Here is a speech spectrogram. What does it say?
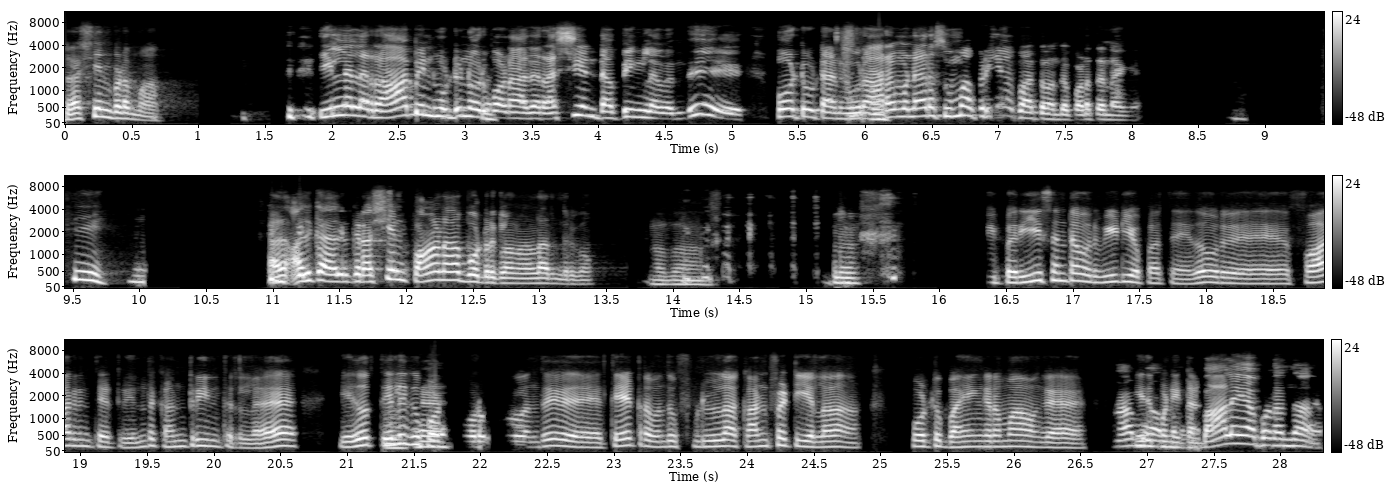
ரஷ்யன் படமா? இல்ல இல்ல ராபின் ஹுட்னு ஒரு படம். அது ரஷ்யன் டப்பிங்ல வந்து போட்டு விட்டானுங்க. ஒரு அரை மணி நேரம் சும்மா ஃப்ரீயா பார்த்தோம் அந்த படத்தை நாங்க. சீ. அது- அதுக்கு அதுக்கு ரஷ்யன் பானா போட்டிருக்கலாம். நல்லா இருந்திருக்கும். இப்ப ரீசெண்டா ஒரு வீடியோ பார்த்தேன். ஏதோ ஒரு ஃபாரின் தியேட்டர் எந்த கண்ட்ரின்னு தெரியல. ஏதோ தெலுங்கு படம் போறப்போ வந்து தியேட்டரை வந்து ஃபுல்லா கன்ஃபெட்டி எல்லாம் போட்டு பயங்கரமா அவங்க இது பண்ணிட்டாங்க. பாலையா படம் தான்.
